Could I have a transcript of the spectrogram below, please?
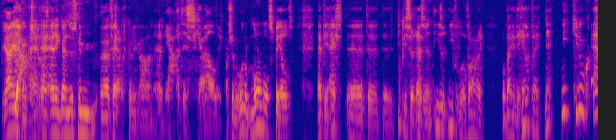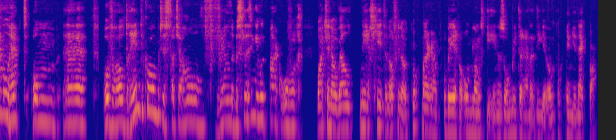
Ja, die heb ik ja, ook en, gespeeld. en- en ik ben dus nu verder kunnen gaan. En ja, het is geweldig. Als je hem gewoon op normal speelt, heb je echt de, de typische Resident Evil ervaring. Waarbij je de hele tijd net niet genoeg ammo hebt om overal erheen te komen. Dus dat je allemaal vervelende beslissingen moet maken over wat je nou wel neerschiet. En of je nou toch maar gaat proberen om langs die ene zombie te rennen die je dan toch in je nek pakt.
